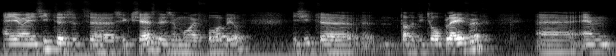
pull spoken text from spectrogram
En je, je, ziet dus het succes, dit is een mooi voorbeeld. Je ziet dat het iets oplevert. En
